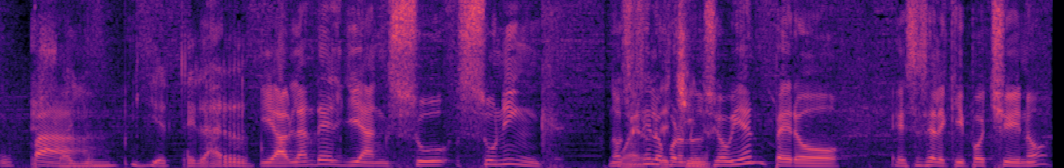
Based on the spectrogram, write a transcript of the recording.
Upa. Hay un billete largo. Y hablan del Jiangsu Suning. No Bueno, sé si lo pronuncio bien, pero ese es el equipo chino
